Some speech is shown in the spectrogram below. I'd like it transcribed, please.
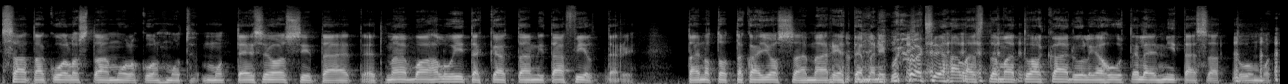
saattaa kuulostaa mulkun, mutta mut ei se ole sitä, että et mä en vaan halua itse käyttää mitään filtteriä. Tai no totta kai jossain määrin, että mä niinku juoksen halastamaan tuolla kadulla ja huutelee mitä sattuu, mutta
